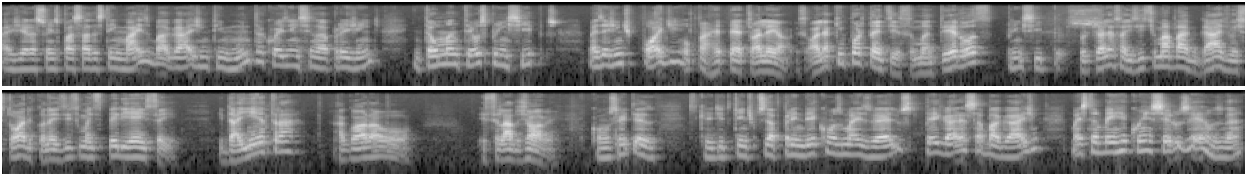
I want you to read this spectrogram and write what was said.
as gerações passadas têm mais bagagem, tem muita coisa a ensinar pra gente, então manter os princípios, mas a gente pode... Opa, repete, olha aí, ó. olha que importante isso, manter os... Princípios. Porque olha só, existe uma bagagem, um histórico, né? existe uma experiência aí. E daí entra agora o, esse lado jovem. Com certeza. Acredito que a gente precisa aprender com os mais velhos, pegar essa bagagem, mas também reconhecer os erros, né?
